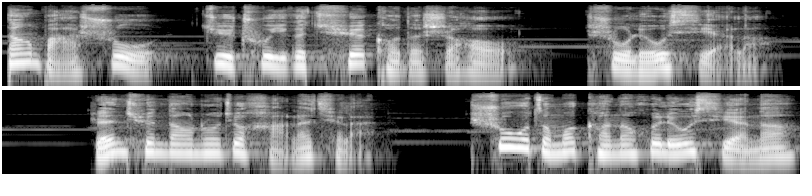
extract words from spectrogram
当把树锯出一个缺口的时候。树流血了，人群当中就喊了起来：“树怎么可能会流血呢？”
